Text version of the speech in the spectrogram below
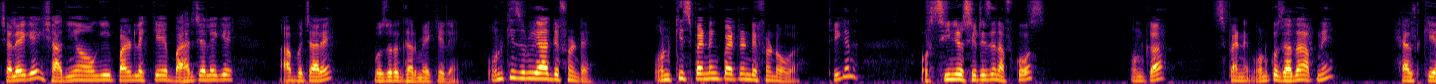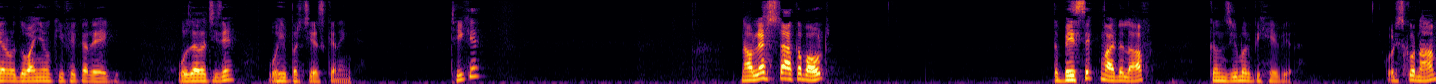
چلے گئے، شادیاں ہوگی پڑھ لکھ کے باہر چلے گئے، آپ بچارے بزرگ گھر میں اکیلے ہیں۔ ان کی ضروریات ڈفرنٹ ہے ان کی اسپینڈنگ پیٹرن ڈفرنٹ ہوگا، ٹھیک ہے نا؟ اور سینئر سٹیزن آف کورس ان کا اسپینڈنگ ان کو زیادہ اپنے ہیلتھ کیئر اور دوائیوں کی فکر رہے گی۔ وہ زیادہ چیزیں وہی پرچیز کریں گے۔ ٹھیک ہے؟ Now let's talk about the basic model of consumer behaviour اور اس کو نام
